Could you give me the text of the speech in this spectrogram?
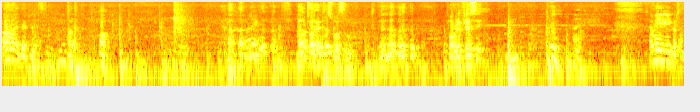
아, 네, 네. 아, 어. Not t o just was for refreshing. 아, 아미 이거 좀.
